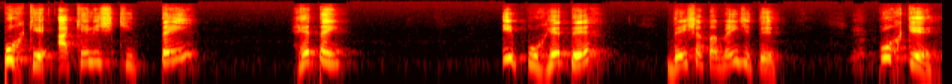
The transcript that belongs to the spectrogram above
Porque aqueles que têm, retém. E por reter, deixa também de ter. Por quê?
